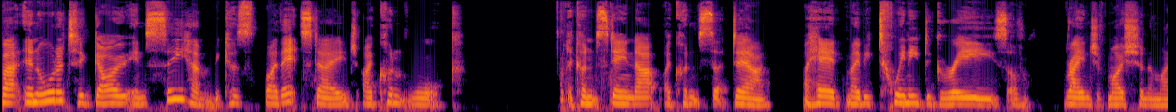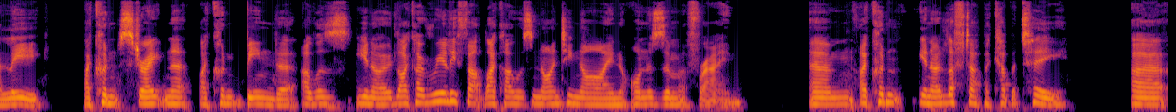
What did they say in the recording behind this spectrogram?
but in order to go and see him, because by that stage I couldn't walk, I couldn't stand up, I couldn't sit down. I had maybe 20 degrees of range of motion in my leg. I couldn't straighten it, I couldn't bend it. I was, you know, like I really felt like I was 99 on a Zimmer frame. Um, I couldn't, you know, lift up a cup of tea, uh,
